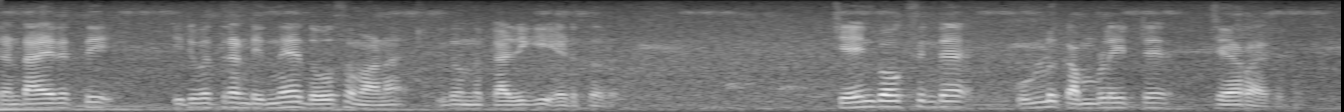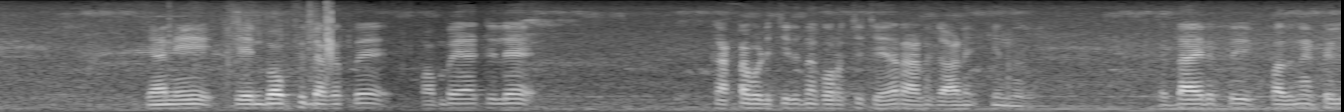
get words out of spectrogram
രണ്ടായിരത്തി ഇരുപത്തിരണ്ട് ഇന്നേ ദിവസമാണ് ഇതൊന്ന് കഴുകി എടുത്തത്. ചെയിൻ ബോക്സിന്റെ ഉള്ളു കംപ്ലീറ്റ് ചെയറായിരുന്നു ഞാൻ ഈ ചെയിൻ ബോക്സിന്റെ അകത്തെ പമ്പയാറ്റിലെ കട്ട പിടിച്ചിരുന്ന കുറച്ച് ചെയറാണ് കാണിക്കുന്നത്. രണ്ടായിരത്തി പതിനെട്ടിൽ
